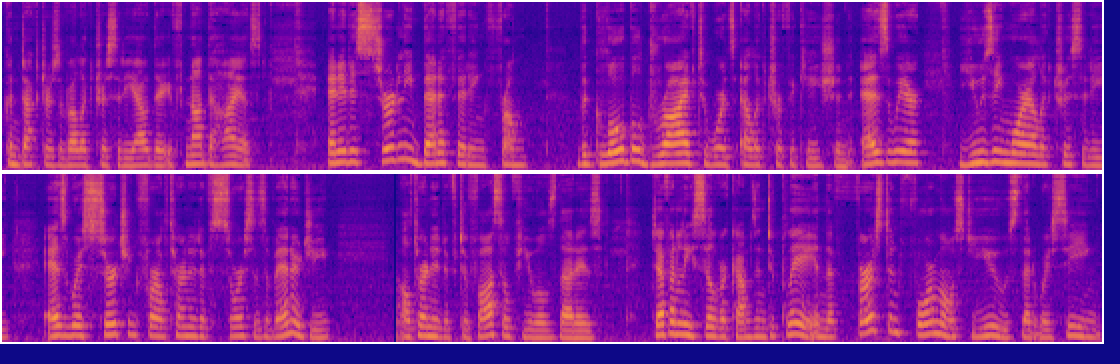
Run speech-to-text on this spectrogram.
conductors of electricity out there, if not the highest. And it is certainly benefiting from the global drive towards electrification. As we're using more electricity, as we're searching for alternative sources of energy, alternative to fossil fuels, that is, definitely silver comes into play. And the first and foremost use that we're seeing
